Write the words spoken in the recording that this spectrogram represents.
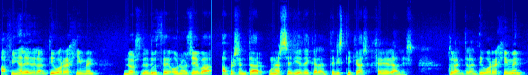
a finales del antiguo régimen nos deduce o nos lleva a presentar una serie de características generales. Durante el antiguo régimen,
